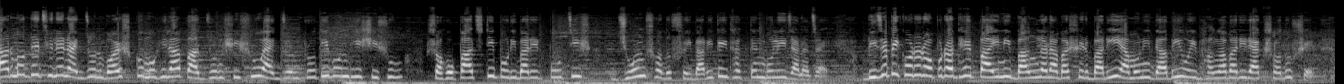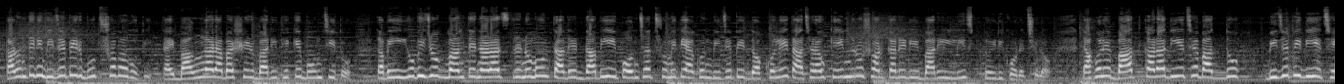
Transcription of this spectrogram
তার মধ্যে ছিলেন একজন বয়স্ক মহিলা, পাঁচজন শিশু, একজন প্রতিবন্ধী শিশু সহ পাঁচটি পরিবারের পঁচিশ জন সদস্য এই বাড়িতেই থাকতেন বলেই জানা যায়। বিজেপি করার অপরাধে পাইনি বাংলার আবাসের বাড়ি এমনই দাবি ওই ভাঙা বাড়ির এক সদস্যের। কারণ তিনি বিজেপির বুথ সভাপতি, তাই বাংলার আবাসের বাড়ি থেকে বঞ্চিত। তবে এই অভিযোগ মানতে নারাজ তৃণমূল, তাদের দাবি এই পঞ্চায়েত সমিতি এখন বিজেপির দখলে, তাছাড়াও কেন্দ্র সরকারের এই বাড়ির লিস্ট তৈরি করেছিল। তাহলে বাদ কারা দিয়েছে বাদ্য বিজেপি দিয়েছে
